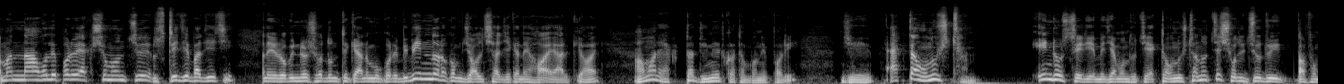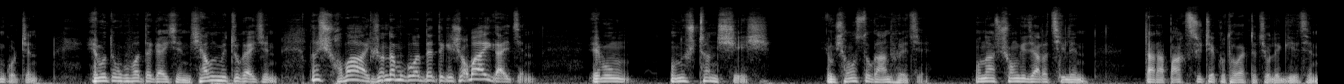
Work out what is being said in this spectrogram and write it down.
আমার না হলে পরে একশো মঞ্চে স্টেজে বাজিয়েছি। মানে রবীন্দ্র সদন থেকে আরম্ভ করে বিভিন্ন রকম জলসা যেখানে হয় আর কি হয়। আমার একটা দিনের কথা মনে পড়ে যে একটা অনুষ্ঠান, ইন্ডোর স্টেডিয়ামে যেমন হচ্ছে, একটা অনুষ্ঠান হচ্ছে সলিল চৌধুরী পারফর্ম করছেন, হেমন্ত মুখোপাধ্যায় গাইছেন, শ্যামল মিত্র গাইছেন মানে সবাই সন্ধ্যা মুখোপাধ্যায় থেকে সবাই গাইছেন। এবং অনুষ্ঠান শেষ এবং সমস্ত গান হয়েছে। ওনার সঙ্গে যারা ছিলেন, তারা পার্ক স্ট্রিটে কোথাও একটা চলে গিয়েছেন।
